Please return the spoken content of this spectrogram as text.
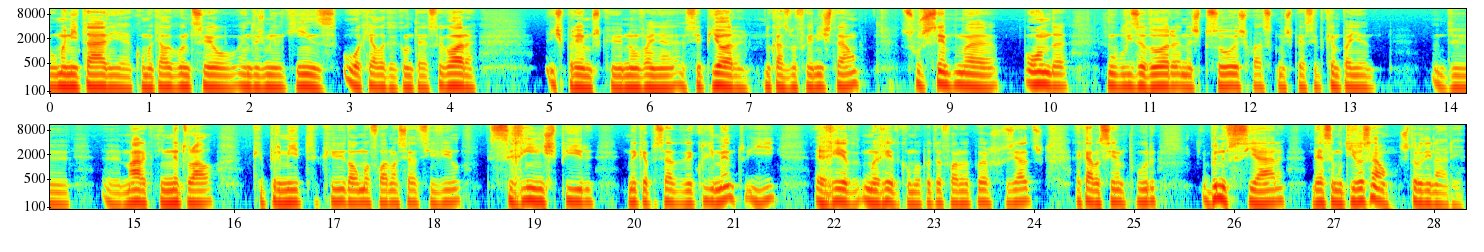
humanitária como aquela que aconteceu em 2015 ou aquela que acontece agora, e esperemos que não venha a ser pior no caso do Afeganistão, surge sempre uma onda mobilizadora nas pessoas, quase como uma espécie de campanha de uh, marketing natural que permite que, de alguma forma, a sociedade civil se reinspire na capacidade de acolhimento e a rede, uma rede como a Plataforma de Apoio aos Refugiados acaba sempre por beneficiar dessa motivação extraordinária.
